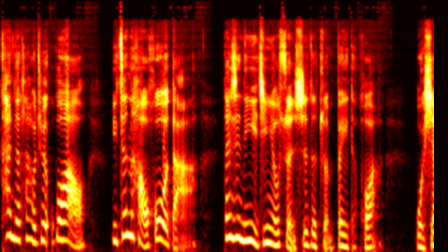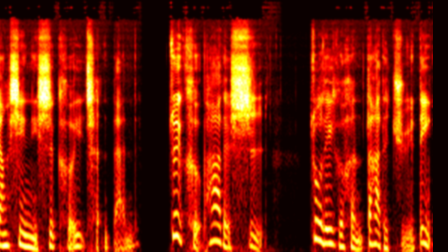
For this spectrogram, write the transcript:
看着他，我觉得哇哦。你真的好豁达，但是你已经有损失的准备的话，我相信你是可以承担的。最可怕的是做了一个很大的决定，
